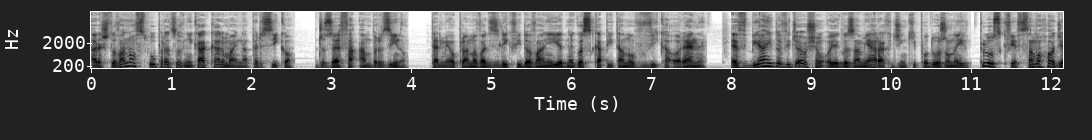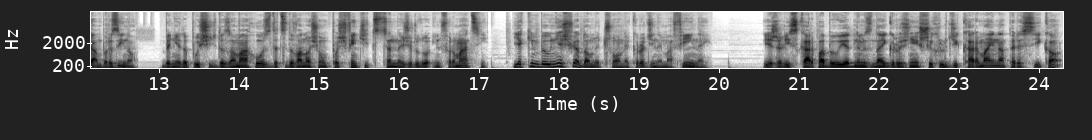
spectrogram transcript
aresztowano współpracownika Carmina Persico, Josefa Ambrosino. Ten miał planować zlikwidowanie jednego z kapitanów Wika Oreny. FBI dowiedziało się o jego zamiarach dzięki podłożonej pluskwie w samochodzie Ambrosino. By nie dopuścić do zamachu, zdecydowano się poświęcić cenne źródło informacji, jakim był nieświadomy członek rodziny mafijnej. Jeżeli Scarpa był jednym z najgroźniejszych ludzi Carmina Persico,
